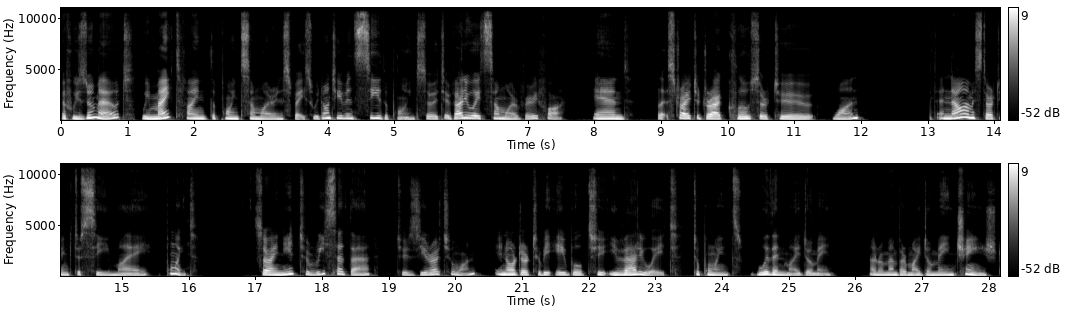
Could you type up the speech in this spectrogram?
If we zoom out, we might find the point somewhere in space. We don't even see the point, so it evaluates somewhere very far. And let's try to drag closer to 1. And now I'm starting to see my point. So I need to reset that to 0 to 1 in order to be able to evaluate two points within my domain. And remember, my domain changed,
